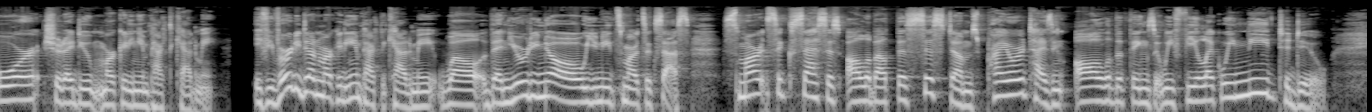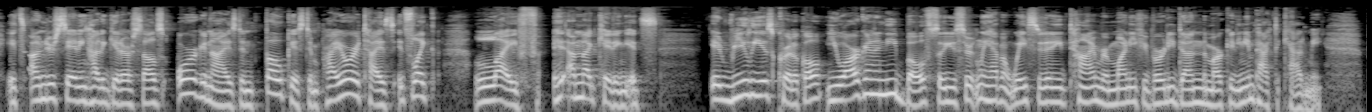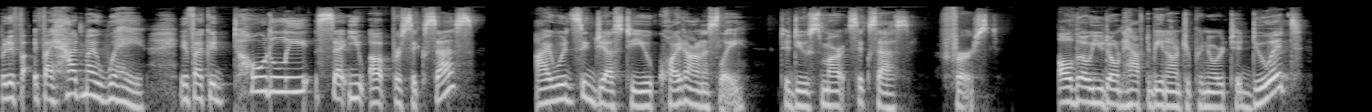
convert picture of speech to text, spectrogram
or should I do Marketing Impact Academy? If you've already done Marketing Impact Academy, well, then you already know you need Smart Success. Smart Success is all about the systems, prioritizing all of the things that we feel like we need to do. It's understanding how to get ourselves organized and focused and prioritized. It's like life. I'm not kidding. It's, it really is critical. You are going to need both. So you certainly haven't wasted any time or money if you've already done the Marketing Impact Academy. But if, if I had my way, if I could totally set you up for success, I would suggest to you, quite honestly, to do smart success first. Although you don't have to be an entrepreneur to do it,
